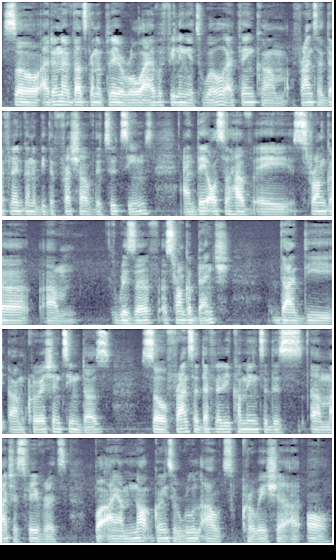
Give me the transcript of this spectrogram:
So I don't know if that's going to play a role. I have a feeling it will. I think um, France are definitely going to be the fresher of the two teams, and they also have a stronger um, reserve, a stronger bench than the um, Croatian team does. So France are definitely coming into this um, match as favorites. but I am not going to rule out Croatia at all.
